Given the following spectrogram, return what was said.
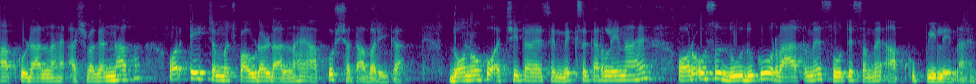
आपको डालना है अश्वगंधा का और एक चम्मच पाउडर डालना है आपको शतावरी का। दोनों को अच्छी तरह से मिक्स कर लेना है और उस दूध को रात में सोते समय आपको पी लेना है।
